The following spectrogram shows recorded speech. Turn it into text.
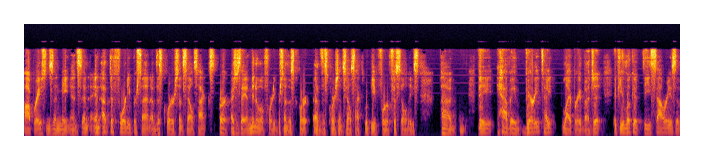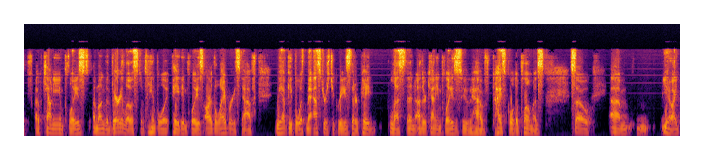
operations and maintenance, and, and up to 40% of this quarter cent sales tax, or I should say a minimum of 40% of this quarter, of this quarter cent sales tax would be for facilities. Uh, they have a very tight library budget. If you look at the salaries of, of county employees, among the very lowest of the paid employees are the library staff. We have people with master's degrees that are paid less than other county employees who have high school diplomas. So um, you know, I,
